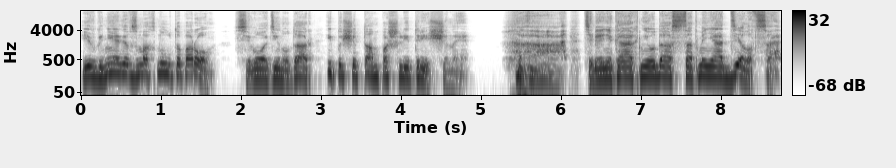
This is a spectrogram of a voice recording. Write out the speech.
и в гневе взмахнул топором. Всего один удар, и по щитам пошли трещины. «Ха! Тебе никак не удастся от меня отделаться!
